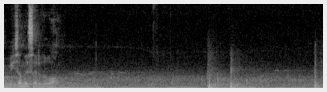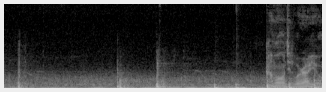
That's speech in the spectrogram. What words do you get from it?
Maybe he's on this side of the wall. Come on, Jid, where are you?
